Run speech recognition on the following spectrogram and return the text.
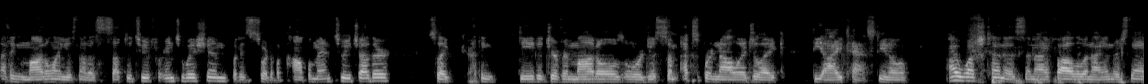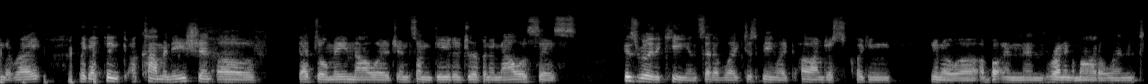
I think modeling is not a substitute for intuition, but it's sort of a complement to each other. So, like, I Okay. Think data-driven models or just some expert knowledge, like the eye test. You know, I watch tennis and I follow and I understand it, right? Like, I think a combination of that domain knowledge and some data-driven analysis is really the key. Instead of like just being like, oh, I'm just clicking you know, a, a button and running a model, and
